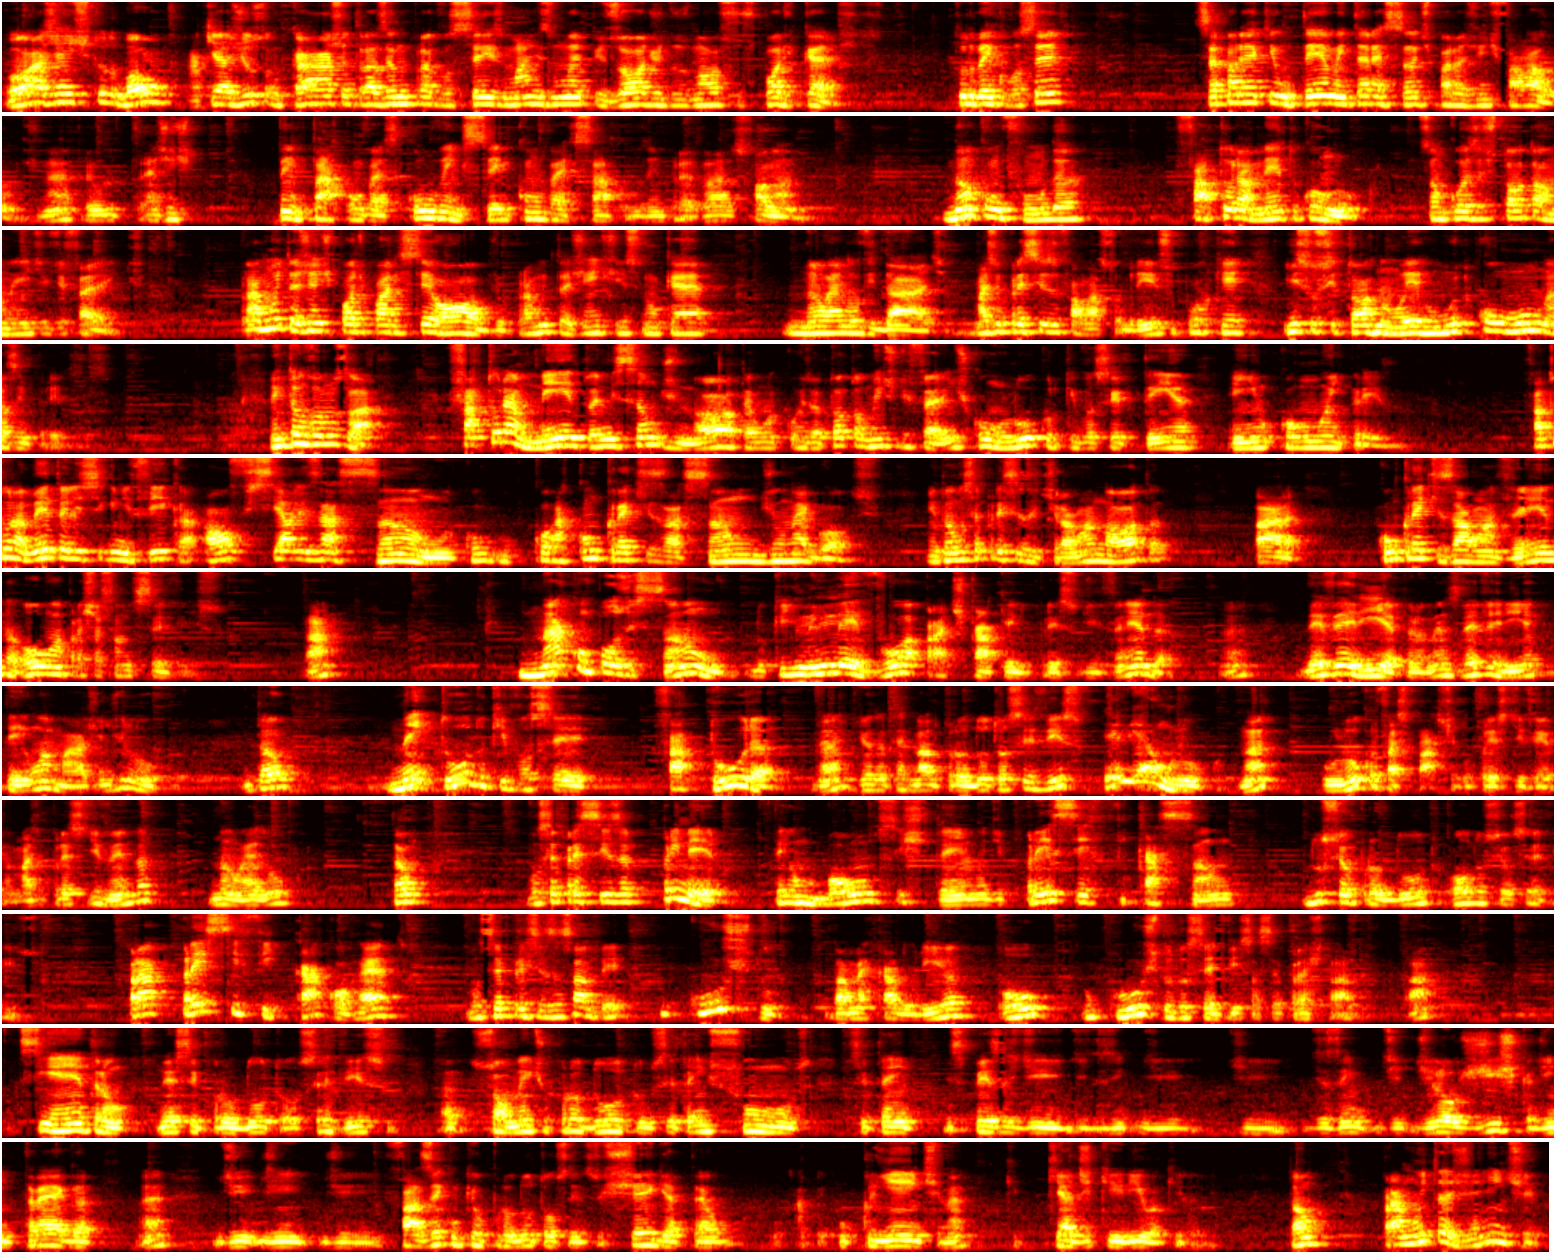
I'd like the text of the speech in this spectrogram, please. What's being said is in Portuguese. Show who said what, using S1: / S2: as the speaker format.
S1: Olá, gente, tudo bom? Aqui é Gilson Castro trazendo para vocês mais um episódio dos nossos podcasts. Tudo bem com você? Separei aqui um tema interessante para a gente falar hoje, né? Para a gente tentar conversa, convencer e conversar com os empresários falando. Não confunda faturamento com lucro. São coisas totalmente diferentes. Para muita gente pode parecer óbvio, para muita gente isso não quer não é novidade, mas eu preciso falar sobre isso porque isso se torna um erro muito comum nas empresas. Então vamos lá. Faturamento, emissão de nota é uma coisa totalmente diferente com o lucro que você tenha em, com uma empresa. Faturamento ele significa a oficialização, a concretização de um negócio. Então você precisa tirar uma nota para concretizar uma venda ou uma prestação de serviço, tá? Na composição do que lhe levou a praticar aquele preço de venda, né, deveria, pelo menos deveria, ter uma margem de lucro. Então, nem tudo que você fatura né, de um determinado produto ou serviço, ele é um lucro. Né? O lucro faz parte do preço de venda, mas o preço de venda não é lucro. Então, você precisa, primeiro, ter um bom sistema de precificação do seu produto ou do seu serviço. Para precificar correto, você precisa saber o custo da mercadoria ou o custo do serviço a ser prestado. Tá? Se entram nesse produto ou serviço é, somente o produto, se tem insumos, se tem despesas de, de, de, de, de logística, de entrega, né? de, de, de, fazer com que o produto ou serviço chegue até o, o cliente né? que, que adquiriu aquilo. Então, para muita gente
